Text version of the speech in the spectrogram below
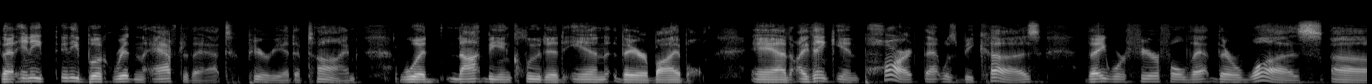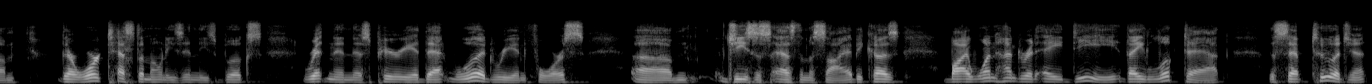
that any any book written after that period of time would not be included in their Bible. And I think in part that was because they were fearful that there was um, there were testimonies in these books written in this period that would reinforce um, Jesus as the Messiah because by 100 AD, they looked at the Septuagint,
